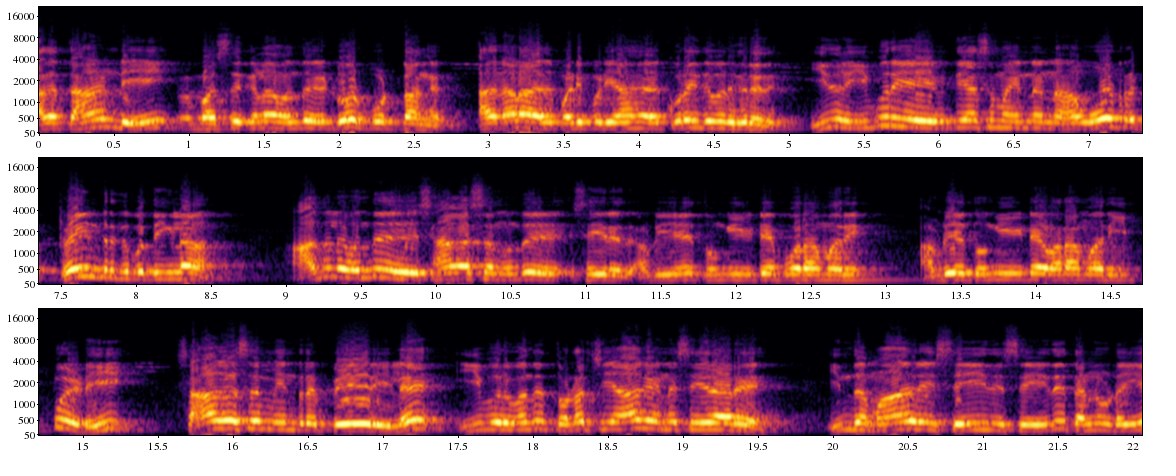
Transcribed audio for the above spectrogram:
அதை தாண்டி பஸ்ஸுக்கெல்லாம் வந்து டோர் போட்டாங்க. அதனால அது படிப்படியாக குறைந்து வருகிறது. இதில் இவரு வித்தியாசமாக என்னன்னா ஓடுற ட்ரெயின் இருக்கு பார்த்தீங்களா? அதில் வந்து சாகசம் வந்து செய்கிறது அப்படியே தொங்கிக்கிட்டே போகிற மாதிரி அப்படியே தொங்கிக்கிட்டே வரா மாதிரி. இப்படி சாகசம் என்ற பேரில் இவர் வந்து தொடர்ச்சியாக என்ன செய்கிறாரு இந்த மாதிரி செய்து செய்து தன்னுடைய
